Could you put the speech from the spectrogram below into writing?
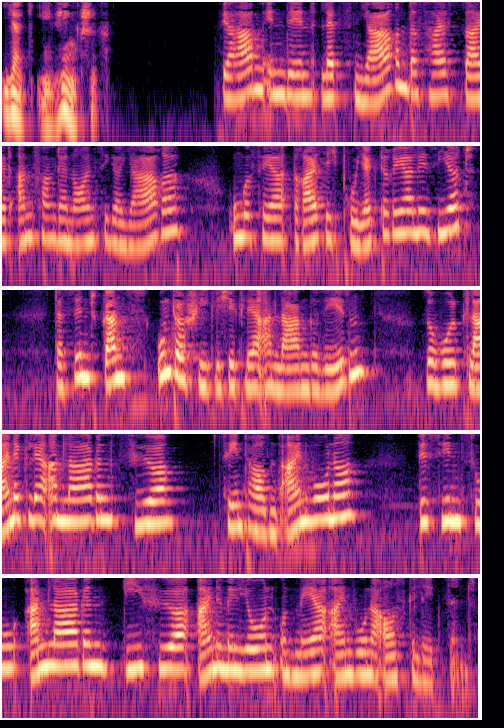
jak i większych. Wir haben in den letzten Jahren, das heißt seit Anfang der 90er Jahre, ungefähr 30 Projekte realisiert. Das sind ganz unterschiedliche Kläranlagen gewesen, sowohl kleine Kläranlagen für 10.000 Einwohner bis hin zu Anlagen, die für eine Million und mehr Einwohner ausgelegt sind.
